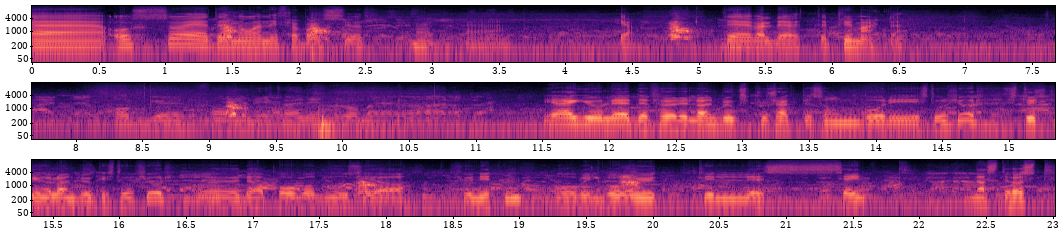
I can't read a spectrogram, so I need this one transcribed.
Eh, og så er det noen fra Balsfjord. Ja. Det er vel det, det primært det. Oddgeir Fagerli, hva er din rolle her? Jeg er jo leder for landbruksprosjektet som går i Storfjord. Styrking av landbruket i Storfjord. Det har pågått nå siden 2019 og vil gå ut til sent neste høst.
